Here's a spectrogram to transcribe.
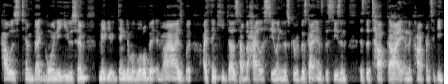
how is Tim Beck going to use him, maybe it dinged him a little bit in my eyes, but I think he does have the highest ceiling in this group. If this guy ends the season as the top guy in the conference, if he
